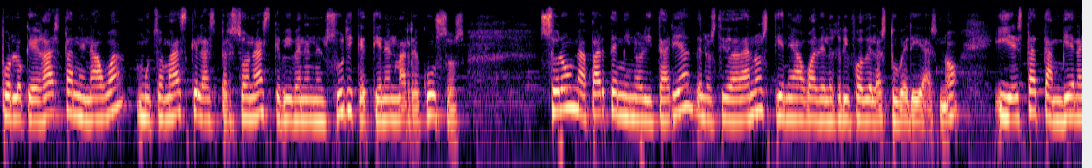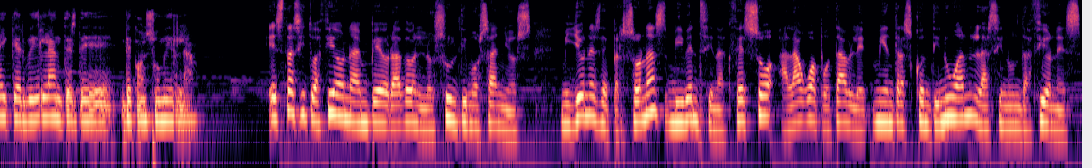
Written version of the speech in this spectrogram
por lo que gastan en agua mucho más que las personas que viven en el sur y que tienen más recursos solo una parte minoritaria de los ciudadanos tiene agua del grifo de las tuberías, ¿no? Y esta también hay que hervirla antes de, de consumirla. Esta situación ha empeorado en los últimos años. Millones de personas viven sin acceso al agua potable mientras continúan las inundaciones.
